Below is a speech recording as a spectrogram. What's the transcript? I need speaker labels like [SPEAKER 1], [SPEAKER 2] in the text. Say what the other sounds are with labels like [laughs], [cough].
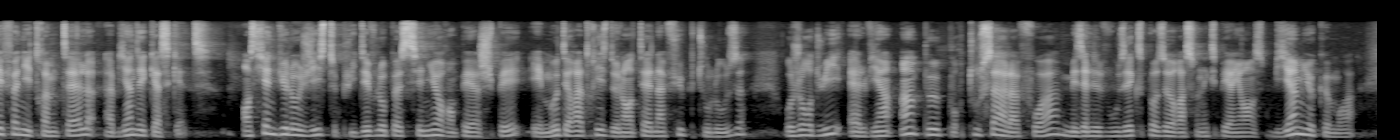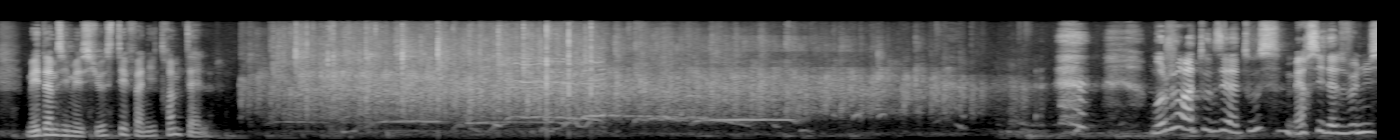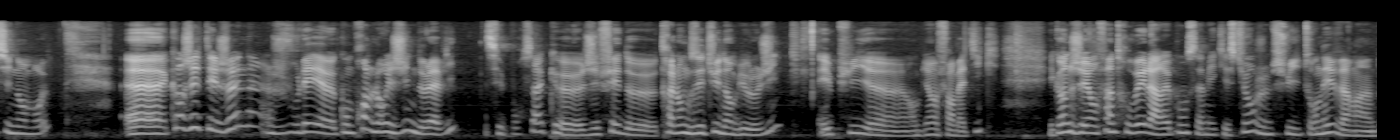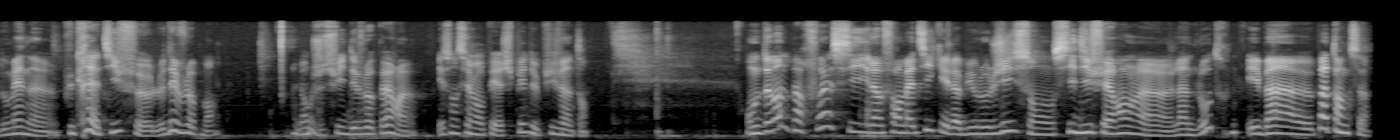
[SPEAKER 1] Stéphanie Trumtel a bien des casquettes. Ancienne biologiste puis développeuse senior en PHP et modératrice de l'antenne AFUP Toulouse, aujourd'hui elle vient un peu pour tout ça à la fois, mais elle vous exposera son expérience bien mieux que moi. Mesdames et messieurs, Stéphanie Trumtel.
[SPEAKER 2] Bonjour à toutes et à tous, merci d'être venus si nombreux. Euh, quand j'étais jeune, je voulais euh, comprendre l'origine de la vie. C'est pour ça que j'ai fait de très longues études en biologie et puis euh, en bioinformatique. Et quand j'ai enfin trouvé la réponse à mes questions, je me suis tournée vers un domaine plus créatif, le développement. Donc je suis développeur essentiellement PHP depuis 20 ans. On me demande parfois si l'informatique et la biologie sont si différents l'un de l'autre. Eh bien, pas tant que ça.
